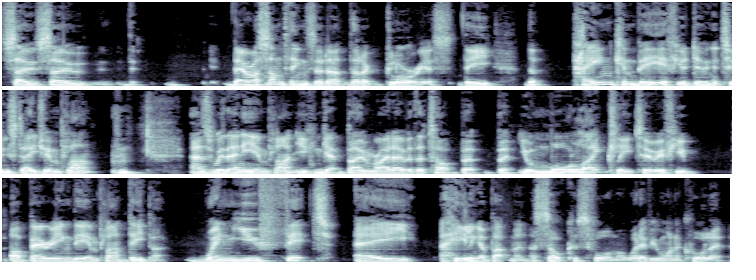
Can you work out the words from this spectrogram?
so so th- there are some things that are that are glorious. The the pain can be if you're doing a two stage implant. As with any implant, you can get bone right over the top, but but you're more likely to if you are burying the implant deeper. When you fit a a healing abutment, a sulcus form, or whatever you want to call it,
